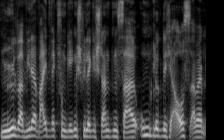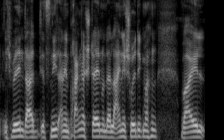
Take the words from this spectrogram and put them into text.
Mühl war wieder weit weg vom Gegenspieler gestanden, sah unglücklich aus, aber ich will ihn da jetzt nicht an den Pranger stellen und alleine schuldig machen, weil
